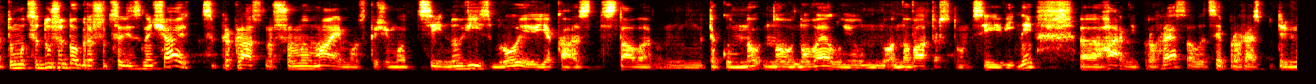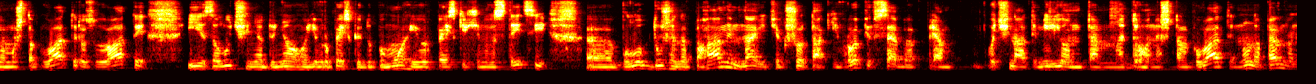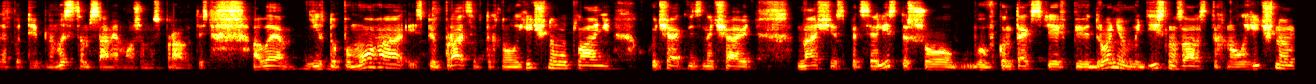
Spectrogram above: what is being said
Тому це дуже добре, що це відзначають. Це прекрасно, що ми маємо, скажімо, ці нові зброї, яка стала м, такою но- но- новелою, новаторством цієї війни. Е, Гарний прогрес, але цей прогрес потрібно масштабувати, розвивати і залучення до нього європейської допомоги, європейських інвестицій е, було б дуже непоганим, навіть якщо так Європі в себе прям починати мільйон там дрони штампувати, ну напевно не потрібно. Ми з цим самі можемо справитись. Але їх допомога і співпраця в технологічному плані. Хоча, як відзначають наші спеціалісти, що в контексті FPV-дронів ми дійсно зараз технологічно.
